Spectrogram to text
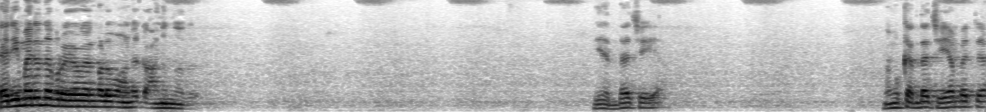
കരിമരുന്ന് പ്രയോഗങ്ങളുമാണ് കാണുന്നത്. എന്താ നമുക്ക് എന്താ ചെയ്യാൻ പറ്റുക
